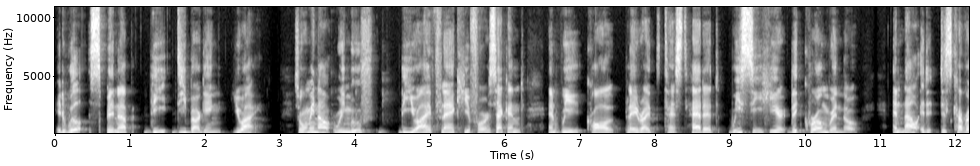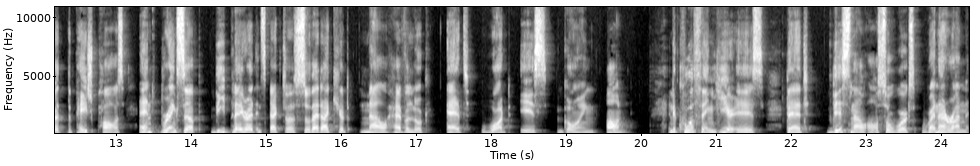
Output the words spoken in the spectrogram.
it will spin up the debugging UI. So when we now remove the UI flag here for a second and we call Playwright test headed, we see here the Chrome window and now it discovered the page pause and brings up the playwright inspector so that I could now have a look at what is going on. And the cool thing here is that this now also works when I run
